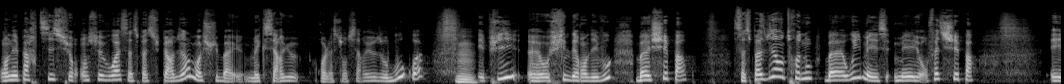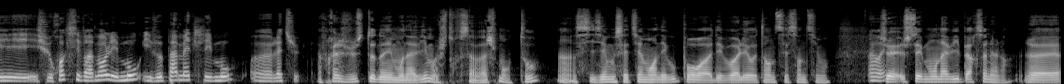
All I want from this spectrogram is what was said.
On est parti sur on se voit, ça se passe super bien. Moi, je suis bah, mec sérieux, relation sérieuse au bout, quoi. Hmm. Et puis, euh, au fil des rendez-vous, bah, je sais pas. Ça se passe bien entre nous. Bah oui, mais mais en fait, je sais pas. Et je crois que c'est vraiment les mots. Il veut pas mettre les mots euh, là-dessus. Après, juste te donner mon avis. Moi, je trouve ça vachement tôt, un sixième ou septième rendez-vous pour euh, dévoiler autant de ses sentiments. Ah ouais. Je- C'est mon avis personnel. hein.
